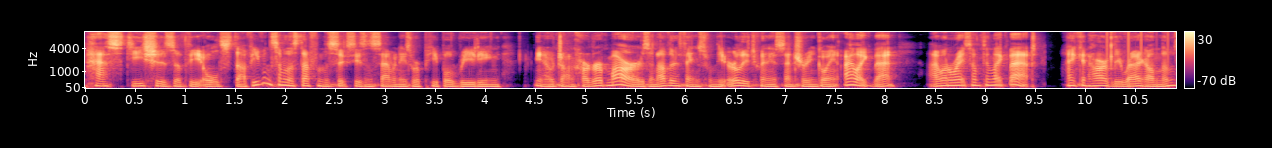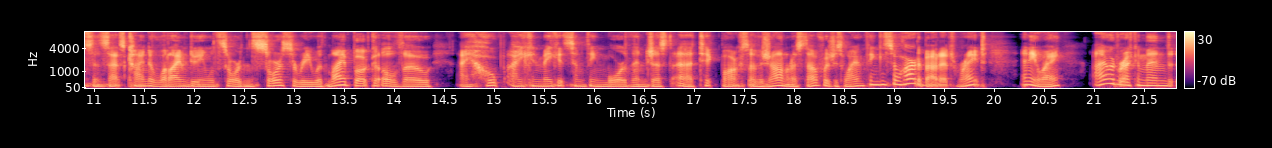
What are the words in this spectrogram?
pastiches of the old stuff, even some of the stuff from the 60s and 70s where people reading, you know, John Carter of Mars and other things from the early 20th century and going, I like that. I want to write something like that. I can hardly rag on them since that's kind of what I'm doing with Sword and Sorcery with my book, although I hope I can make it something more than just a tick box of genre stuff, which is why I'm thinking so hard about it, right? Anyway, I would recommend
